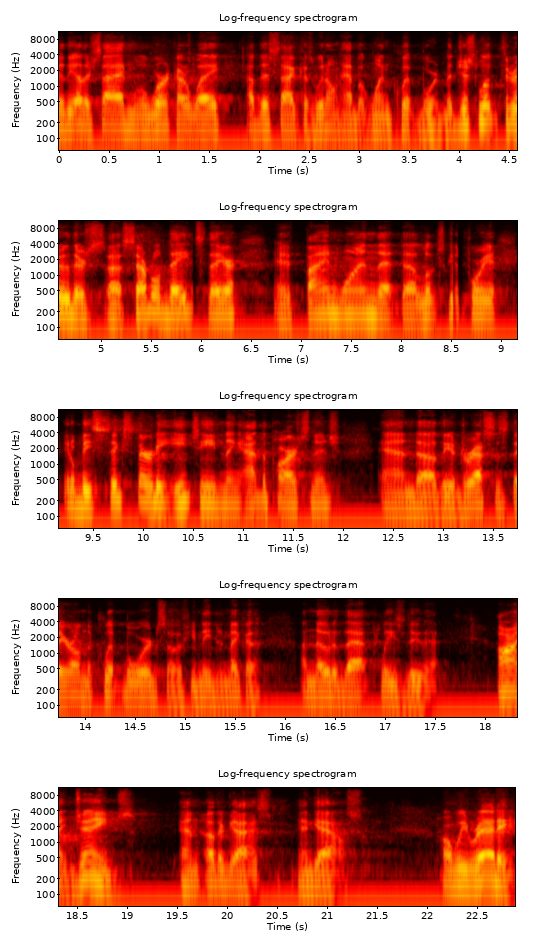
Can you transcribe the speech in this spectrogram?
to the other side and we'll work our way up this side because we don't have but one clipboard. But just look through, there's uh, several dates there. And find one that uh, looks good for you. It'll be 6.30 each evening at the parsonage and uh, the address is there on the clipboard. So if you need to make a, a note of that, please do that. All right, James and other guys and gals, are we ready?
